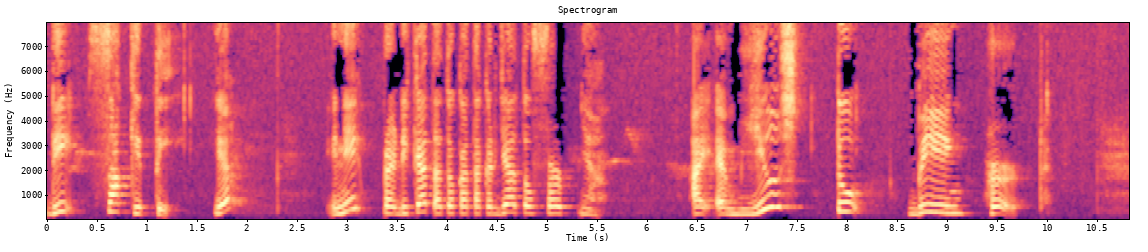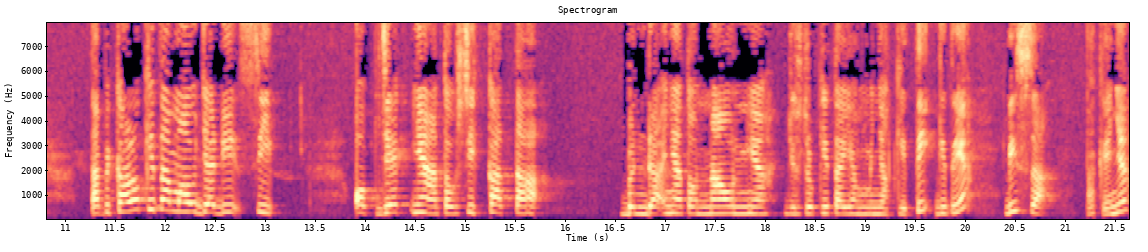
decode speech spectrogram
disakiti, ya. Ini predikat atau kata kerja atau verbnya. I am used to being hurt. Tapi kalau kita mau jadi si objeknya atau si kata bendanya atau nounnya justru kita yang menyakiti gitu ya, bisa pakainya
